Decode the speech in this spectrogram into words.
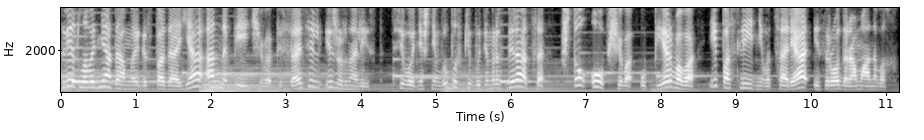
Светлого дня, дамы и господа! Я Анна Пейчева, писатель и журналист. В сегодняшнем выпуске будем разбираться, что общего у первого и последнего царя из рода Романовых.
